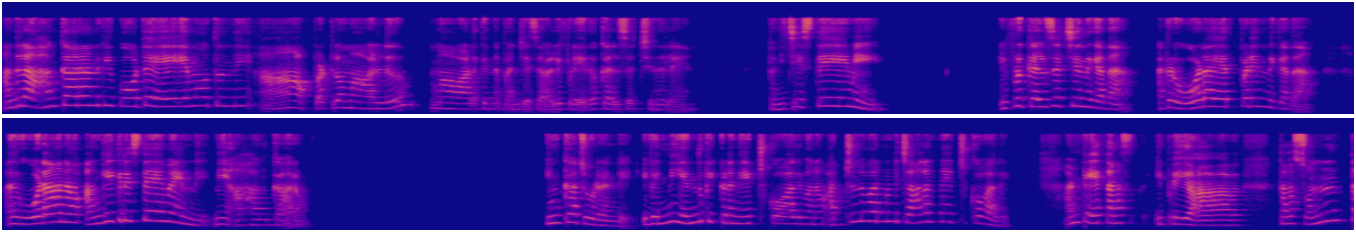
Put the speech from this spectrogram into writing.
అందులో అహంకారానికి పోతే ఏమవుతుంది? ఆ అప్పట్లో మా వాళ్ళు మా వాళ్ళ కింద పనిచేసేవాళ్ళు ఇప్పుడు ఏదో కలిసి వచ్చిందిలే. పని చేస్తే ఏమి? ఇప్పుడు కలిసి వచ్చింది కదా. అక్కడ ఓడ ఏర్పడింది కదా. అది ఓడాన అంగీకరిస్తే ఏమైంది? నీ అహంకారం. ఇంకా చూడండి ఇవన్నీ ఎందుకు ఇక్కడ నేర్చుకోవాలి మనం? అర్జునుల వారి నుండి చాలా నేర్చుకోవాలి. అంటే తన ఇప్పుడు తన సొంత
